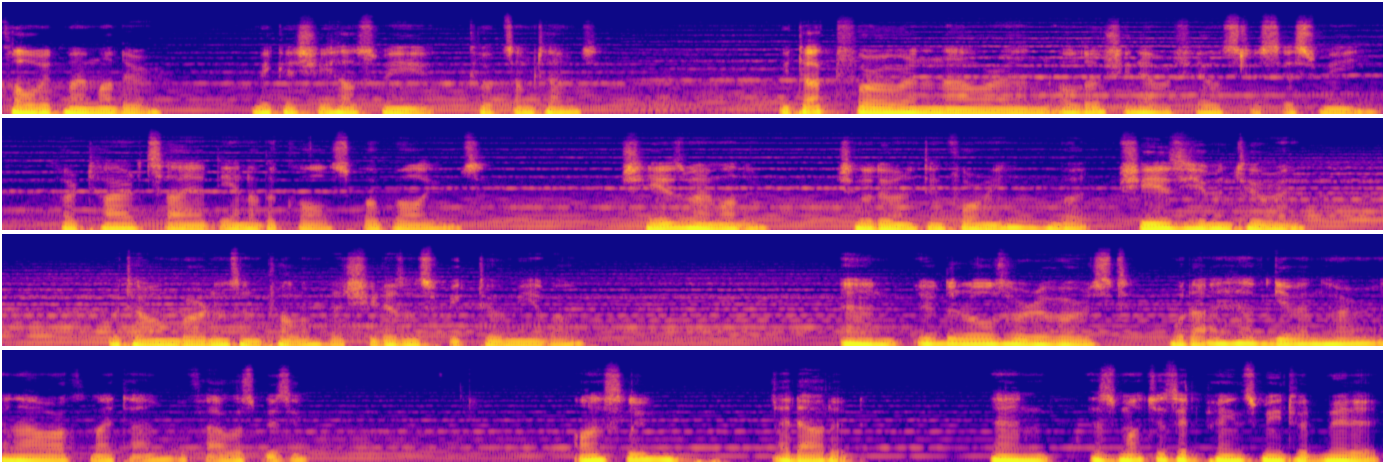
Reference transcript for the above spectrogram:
call with my mother because she helps me cook sometimes. We talked for over an hour, and although she never fails to assist me, her tired sigh at the end of the call spoke volumes. She is my mother. She'll do anything for me, but she is human too, right? With her own burdens and problems that she doesn't speak to me about. And if the roles were reversed, would I have given her an hour of my time if I was busy? Honestly, I doubt it. And as much as it pains me to admit it,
